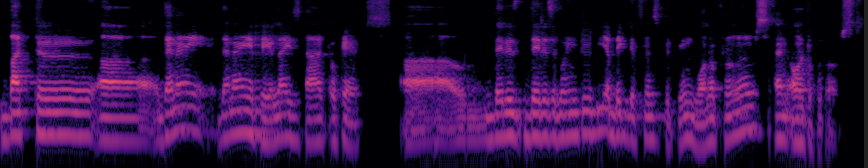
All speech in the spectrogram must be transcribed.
but uh, uh, then i then i realized that okay uh, there is there is going to be a big difference between entrepreneurs and entrepreneurs.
